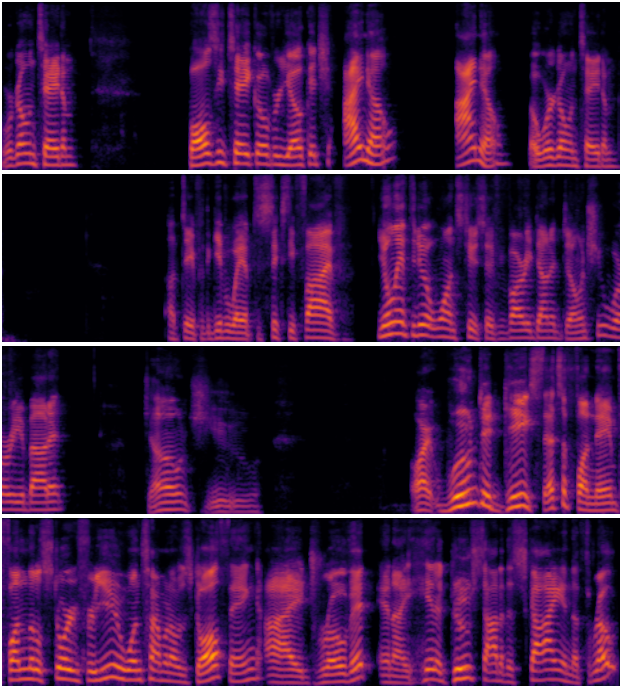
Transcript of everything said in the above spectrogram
We're going Tatum. Ballsy take over Jokic. I know, I know, but we're going Tatum. Update for the giveaway up to 65. You only have to do it once too. So if you've already done it, don't you worry about it. Don't you? All right, Wounded Geese. That's a fun name. Fun little story for you. One time when I was golfing, I drove it and I hit a goose out of the sky in the throat.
